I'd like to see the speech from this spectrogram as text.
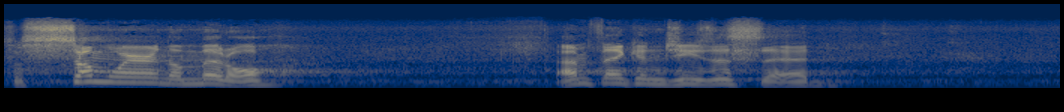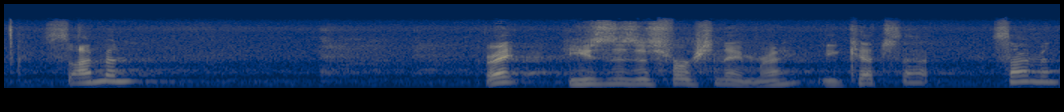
So, somewhere in the middle, I'm thinking Jesus said, Simon, right? He uses his first name, right? You catch that? Simon.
